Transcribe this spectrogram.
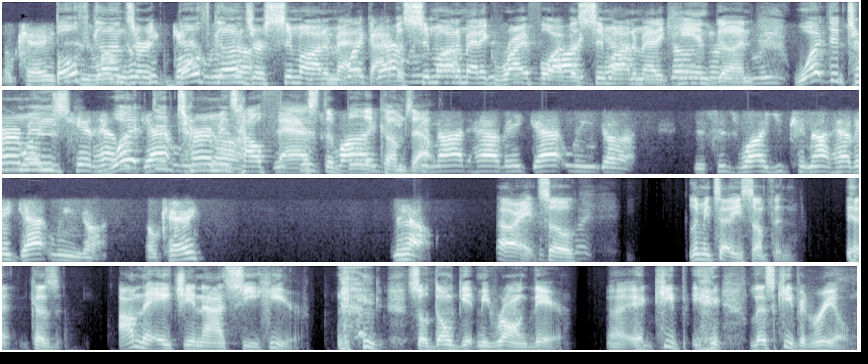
Okay. Both guns are both guns are this is why semi-automatic. I have a semi-automatic gun- this is rifle. I have a semi-automatic Gatling guns are handgun. What This is why you determines can't have a what determines how fast the bullet comes out? you cannot have a Gatling gun. This is why you cannot have a Gatling gun. Okay. Now, All right, so let me tell you something, because I'm the HNIC here, so don't get me wrong there. Uh, and keep let's keep it real.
